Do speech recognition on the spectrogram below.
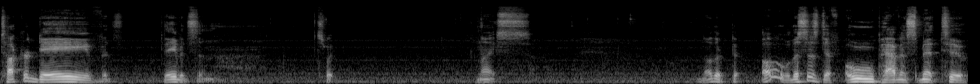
Tucker David Davidson. Sweet. Nice. Another. Oh, this is diff. Oh, Pavin Smith too.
